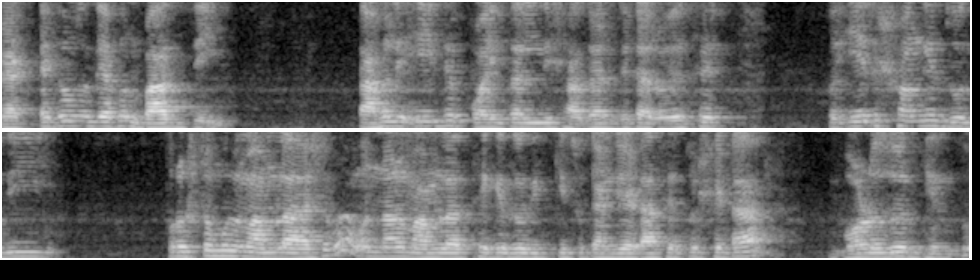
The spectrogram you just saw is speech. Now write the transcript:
ম্যাটটাকেও যদি এখন বাদ দিই, তাহলে এই যে পঁয়তাল্লিশ হাজার যেটা রয়েছে, তো এর সঙ্গে যদি প্রশ্নমূল মামলা আসে বা অন্যান্য মামলার থেকে যদি কিছু ক্যান্ডিডেট আসে, তো সেটা বড় জোর কিন্তু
